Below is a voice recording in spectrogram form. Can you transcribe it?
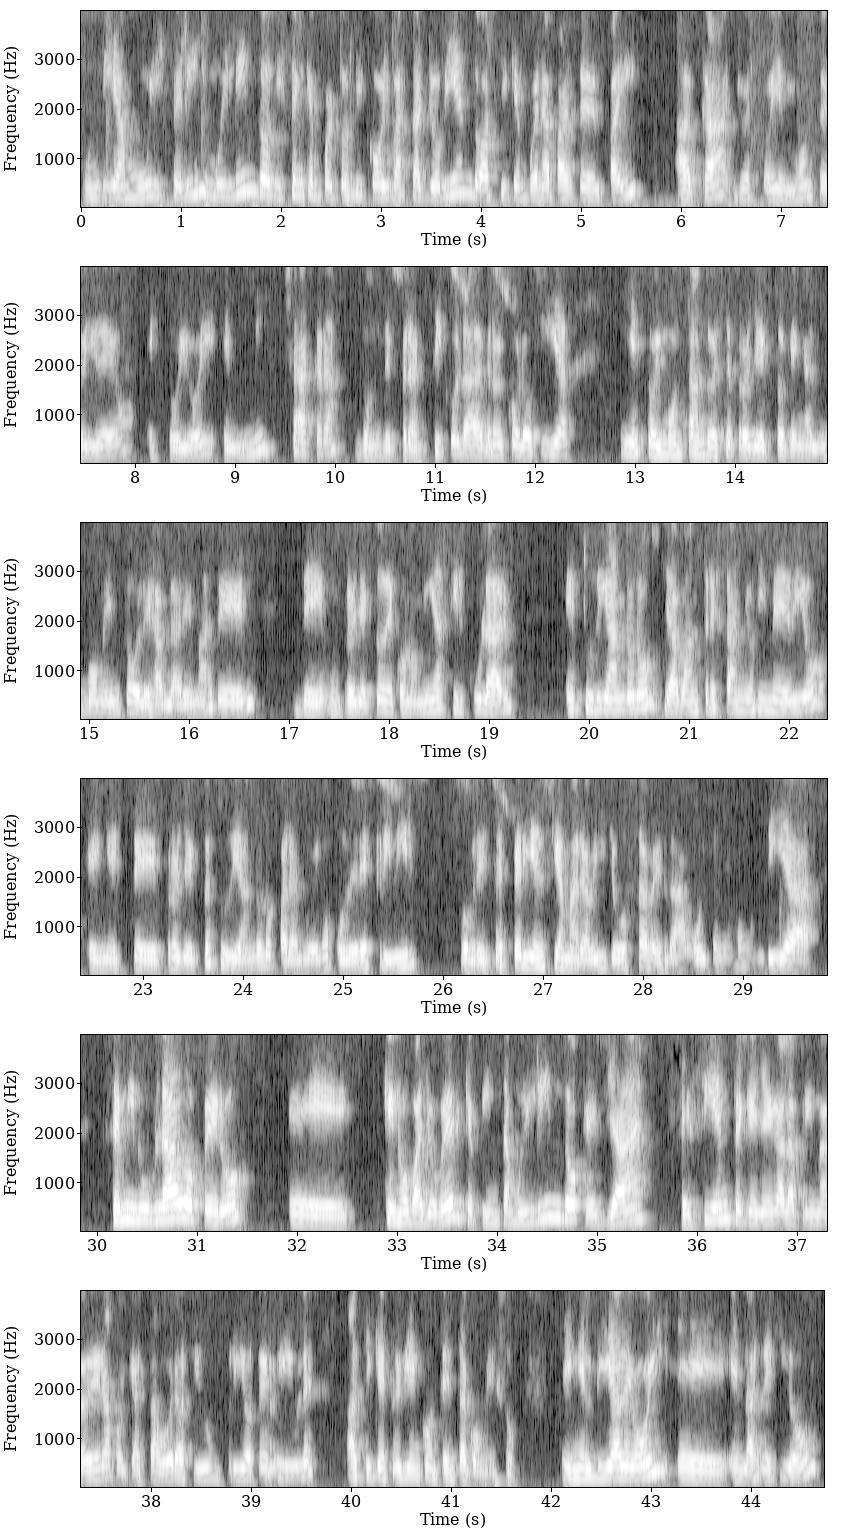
un día muy feliz y muy lindo. Dicen que en Puerto Rico hoy va a estar lloviendo, así que en buena parte del país Acá yo estoy en Montevideo, estoy hoy en mi chacra donde practico la agroecología y estoy montando ese proyecto que en algún momento les hablaré más de él, de un proyecto de economía circular, estudiándolo, ya van tres años y medio en este proyecto, estudiándolo para luego poder escribir sobre esta experiencia maravillosa, ¿verdad? Hoy tenemos un día seminublado, pero eh, que no va a llover, que pinta muy lindo, que ya se siente que llega la primavera porque hasta ahora ha sido un frío terrible, así que estoy bien contenta con eso. En el día de hoy, eh, en la región,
